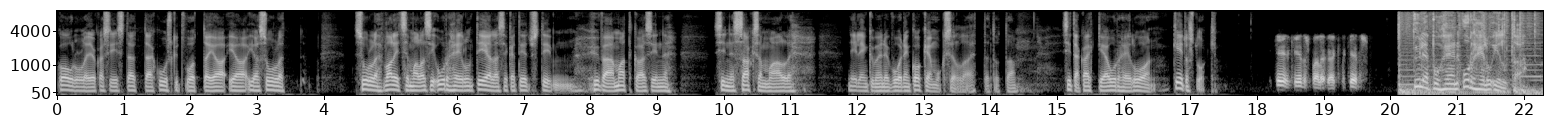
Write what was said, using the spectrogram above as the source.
koululle, joka siis täyttää 60 vuotta ja, ja, ja sulle sulle valitsemallasi urheilun tiellä sekä tietysti hyvää matkaa sinne, sinne Saksanmaalle 40 vuoden kokemuksella, että tota, sitä kaikkea urheilu on. Kiitos Tuokki. Kiitos paljon kaikille, kiitos. Ylepuheen urheiluiltaa.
